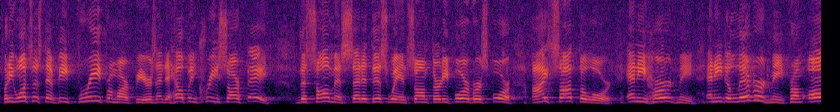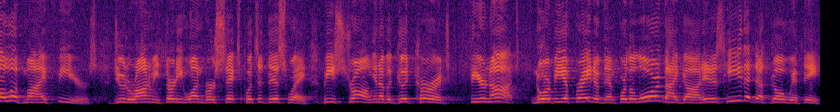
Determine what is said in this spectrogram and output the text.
but He wants us to be free from our fears and to help increase our faith. The psalmist said it this way in Psalm 34, verse 4 I sought the Lord, and He heard me, and He delivered me from all of my fears. Deuteronomy 31, verse 6 puts it this way Be strong and of a good courage. Fear not, nor be afraid of them, for the Lord thy God, it is He that doth go with thee.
